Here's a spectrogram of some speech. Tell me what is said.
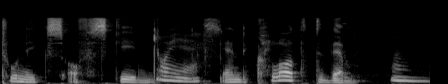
tunics of skin Oh yes. and clothed them. Mm.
